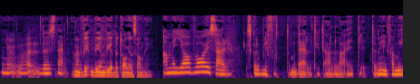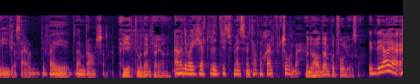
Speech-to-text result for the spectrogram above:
Du är snäll. En ve- Det är en vedertagen sanning. Ja, men jag var ju så här, skulle bli fotomodell, tyckte alla hit och dit. Och min familj och så här. Och det var i den branschen. Hur gick det med den karriären? Ja, men det var helt vidrigt för mig som inte hade något självförtroende. Men du hade en portfolio och så? Det gör jag.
